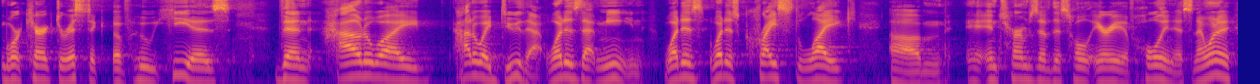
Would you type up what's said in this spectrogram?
more characteristic of who he is, then how do I how do I do that? What does that mean? What is what is Christ like um, in terms of this whole area of holiness? And I want to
